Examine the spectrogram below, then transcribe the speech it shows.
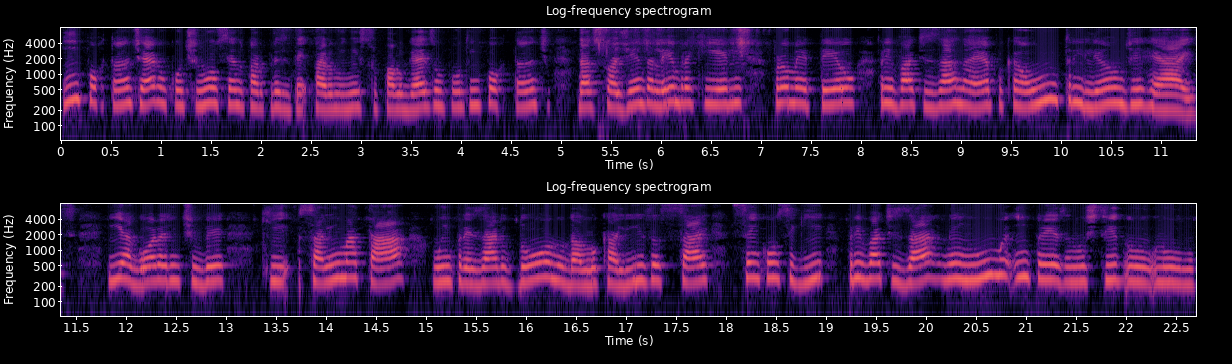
importante, eram, continuam sendo para o, presidente, para o ministro Paulo Guedes um ponto importante da sua agenda. Lembra que ele prometeu privatizar na época um trilhão de reais. E agora a gente vê que Salim Matar o empresário dono da Localiza sai sem conseguir privatizar nenhuma empresa, no, no,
